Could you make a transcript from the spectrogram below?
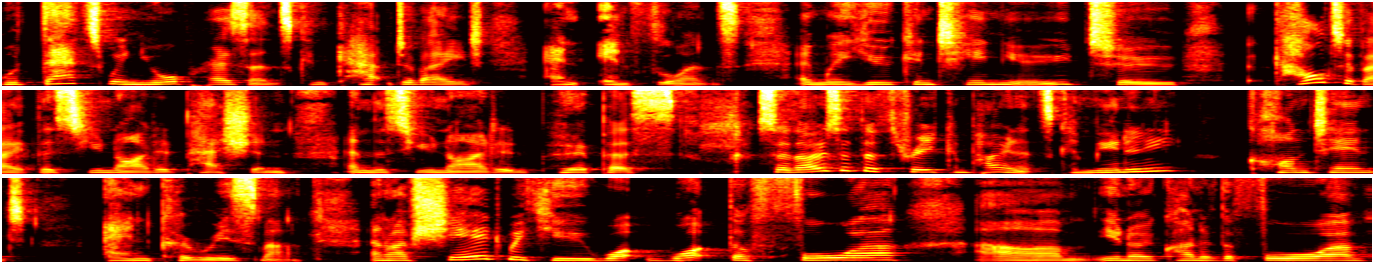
Well, that's when your presence can capture captivate and influence, and where you continue to cultivate this united passion and this united purpose. So, those are the three components community, content, and charisma. And I've shared with you what, what the four, um, you know, kind of the four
